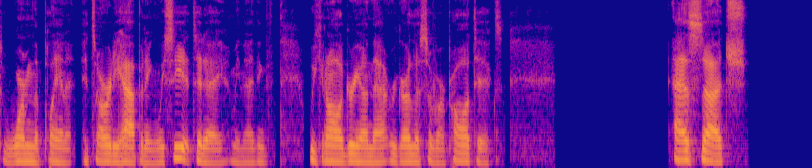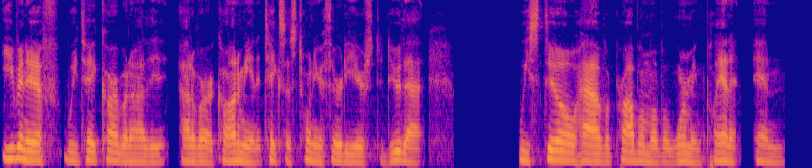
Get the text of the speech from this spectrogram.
to warm the planet. It's already happening. We see it today. I mean, I think we can all agree on that, regardless of our politics. As such, even if we take carbon out of the out of our economy and it takes us 20 or 30 years to do that we still have a problem of a warming planet. And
